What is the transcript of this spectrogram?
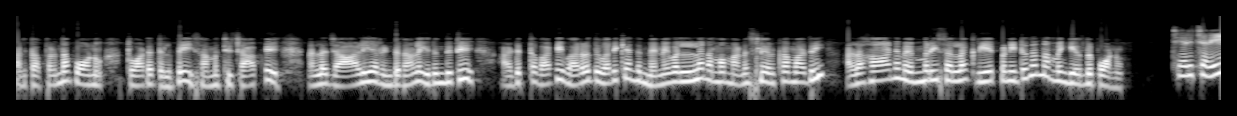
அதுக்கப்புறம் தான் போகணும். தோட்டத்தில் போய் சமைச்சு சாப்பிட்டு நல்லா ஜாலியாக ரெண்டு நாள் இருந்துட்டு அடுத்த வாட்டி வர்றது வரைக்கும் அந்த நினைவெல்லாம் நம்ம மனசில் இருக்க மாதிரி அழகான மெமரிஸ் எல்லாம் கிரியேட் பண்ணிட்டு தான் நம்ம இங்கே இருந்து போகணும். சரி சரி.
